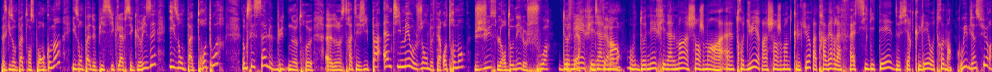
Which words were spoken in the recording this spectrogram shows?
parce qu'ils n'ont pas de transport en commun, ils n'ont pas de piste cyclable sécurisée, ils n'ont pas de trottoir. Donc c'est ça le but de notre, de notre stratégie. Pas intimer aux gens de faire autrement, juste leur donner le choix donner finalement, donner finalement un changement, introduire un changement de culture à travers la facilité de circuler autrement. Oui, bien sûr.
